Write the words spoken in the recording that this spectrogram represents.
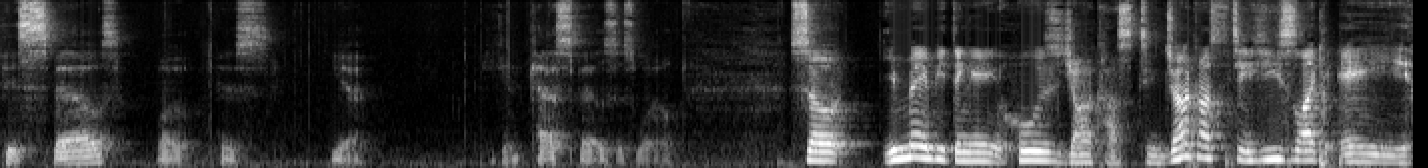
his spells. Well, his yeah, he can cast spells as well. So you may be thinking, who is John Constantine? John Constantine, he's like a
